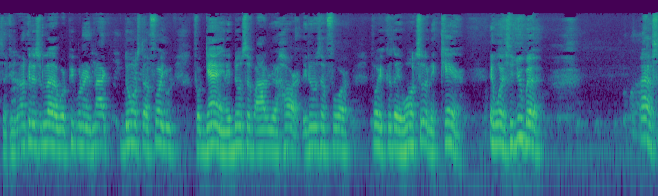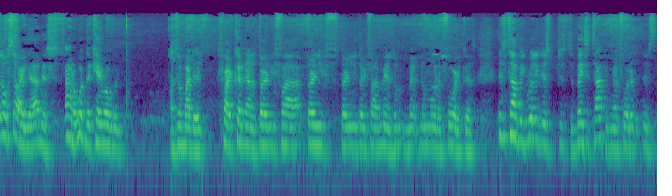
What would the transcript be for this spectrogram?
So unconditional love where people are not doing stuff for you for gain. They're doing stuff out of your heart. They're doing stuff for for you because they want to and they care. It was to you, man. I am so sorry, y'all. I just I don't know what they came over. I was about to probably cut it down to 35, 30, 30 35 minutes, no more than 40, because this topic really just just the basic topic, man, for the, this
